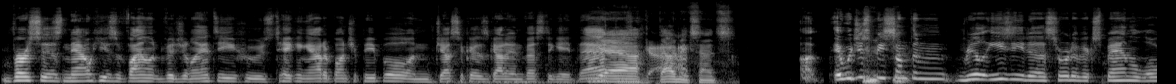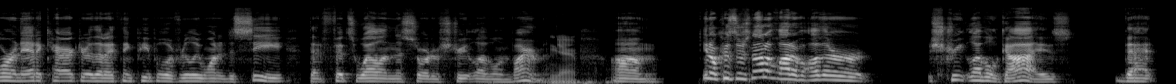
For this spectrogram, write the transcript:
Versus now he's a violent vigilante who's taking out a bunch of people, and Jessica's got to investigate that. Yeah, that would make sense. Uh, it would just be something real easy to sort of expand the lore and add a character that I think people have really wanted to see that fits well in this sort of street level environment. Yeah. Um, you know, because there's not a lot of other street level guys that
